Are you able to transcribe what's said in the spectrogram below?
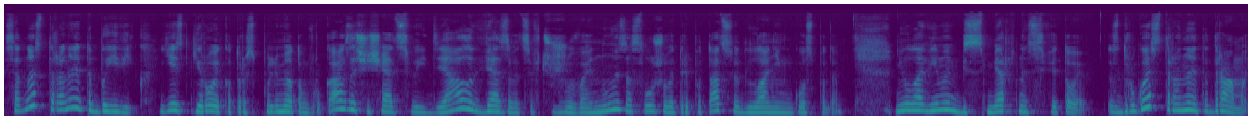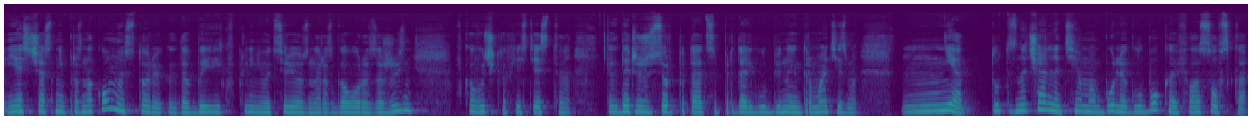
С одной стороны, это боевик. Есть герой, который с пулеметом в руках защищает свои идеалы, ввязывается в чужую войну и заслуживает репутацию длани Господа. Неуловимый, бессмертный, святой. С другой стороны, это драма. я сейчас не про знакомую историю, когда в боевик вклинивают серьезные разговоры за жизнь, в кавычках, естественно, когда режиссер пытается придать глубины и драматизма. Нет, тут изначально тема более глубокая, философская.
